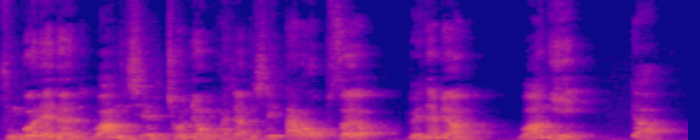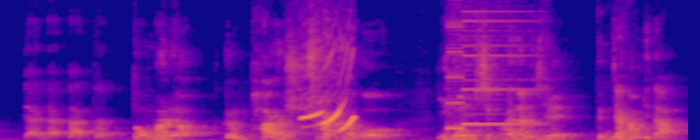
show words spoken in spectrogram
궁궐에는 왕실 전용 화장실이 따로 없어요. 왜냐면 왕이 야 야 나나똥 마려 그럼 바로 샥 하고 이동식 화장실 등장합니다.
